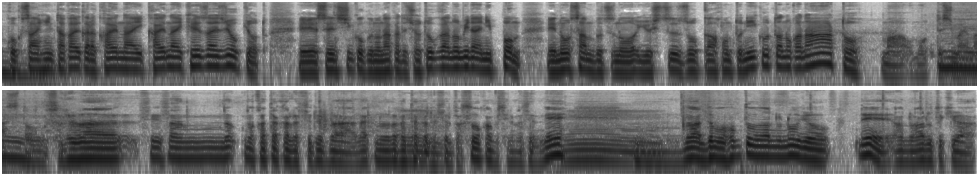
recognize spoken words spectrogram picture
うん、国産品高いから買えない、買えない経済状況と、えー、先進国の中で所得が伸びない日本、えー農産物の輸出増加、本当にいいことなのかなと、まあ、思ってしまいますと。それは生産の方からすれば、酪農の方からすればそうかもしれませんね。うんまあ、でも本当あの農業、ね、あのある時は、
